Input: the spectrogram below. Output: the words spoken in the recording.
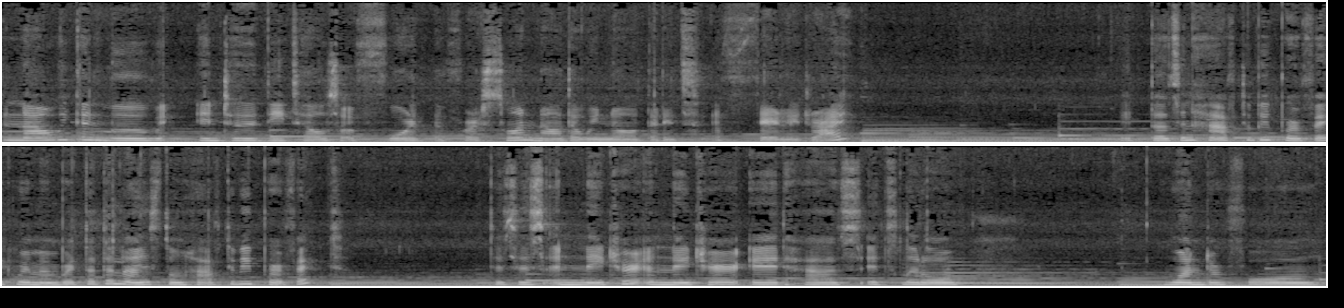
So now we can move into the details for the first one now that we know that it's fairly dry. It doesn't have to be perfect. Remember that the lines don't have to be perfect. This is in nature and nature it has its little wonderful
